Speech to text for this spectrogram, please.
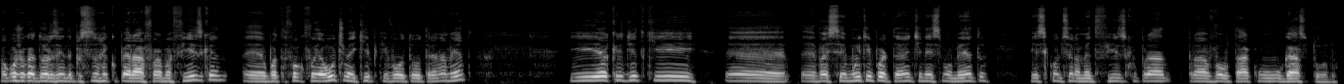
Alguns jogadores ainda precisam recuperar a forma física. É, o Botafogo foi a última equipe que voltou ao treinamento. E eu acredito que é, é, vai ser muito importante nesse momento esse condicionamento físico para voltar com o gás todo.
